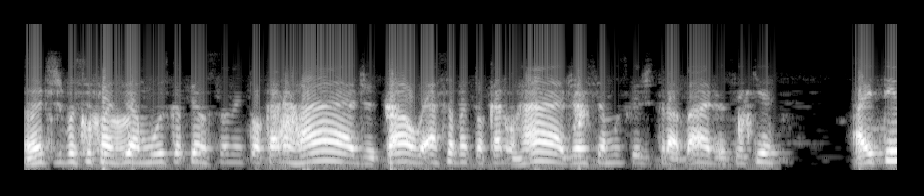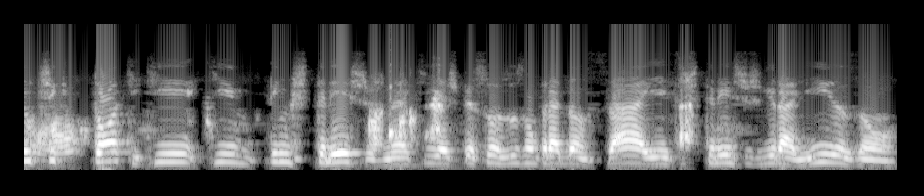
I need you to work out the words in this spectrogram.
Antes você fazia a música pensando em tocar no rádio e tal, essa vai tocar no rádio, essa é música de trabalho, não sei o quê. Aí tem o TikTok que, que tem os trechos, né, que as pessoas usam para dançar e esses trechos viralizam.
